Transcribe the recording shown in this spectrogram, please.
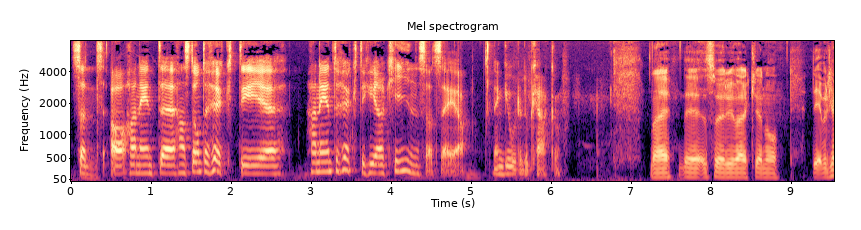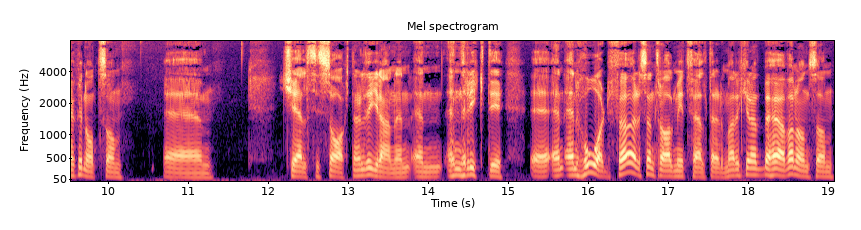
Så att, mm. ja, han är inte, han står inte högt i, han är inte högt i hierarkin så att säga, den gode Lukaku. Nej, det, så är det ju verkligen och det är väl kanske något som eh, Chelsea saknar lite grann, en, en, en riktig, eh, en, en hård för central mittfältare. De hade kunnat behöva någon som,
